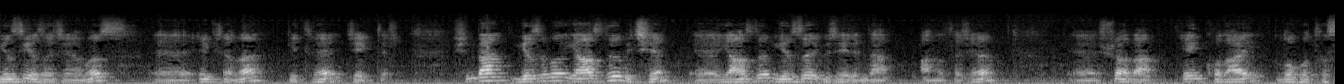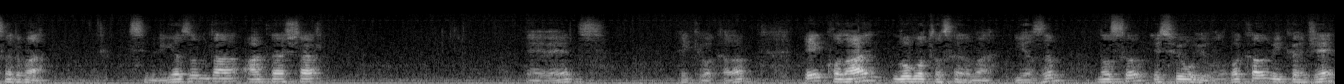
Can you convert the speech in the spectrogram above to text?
yazı yazacağımız e, ekrana getirecektir. Şimdi ben yazımı yazdığım için e, yazdığım yazı üzerinden anlatacağım. E, şuradan en kolay logo tasarımı isimli yazımda arkadaşlar. Evet. Peki bakalım. En kolay logo tasarımı yazım nasıl SEO uyumlu? Bakalım ilk önce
